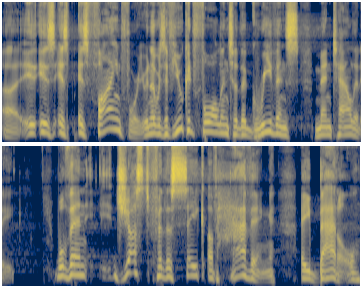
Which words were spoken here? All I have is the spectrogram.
uh, is, is, is fine for you. In other words, if you could fall into the grievance mentality, well, then just for the sake of having a battle,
